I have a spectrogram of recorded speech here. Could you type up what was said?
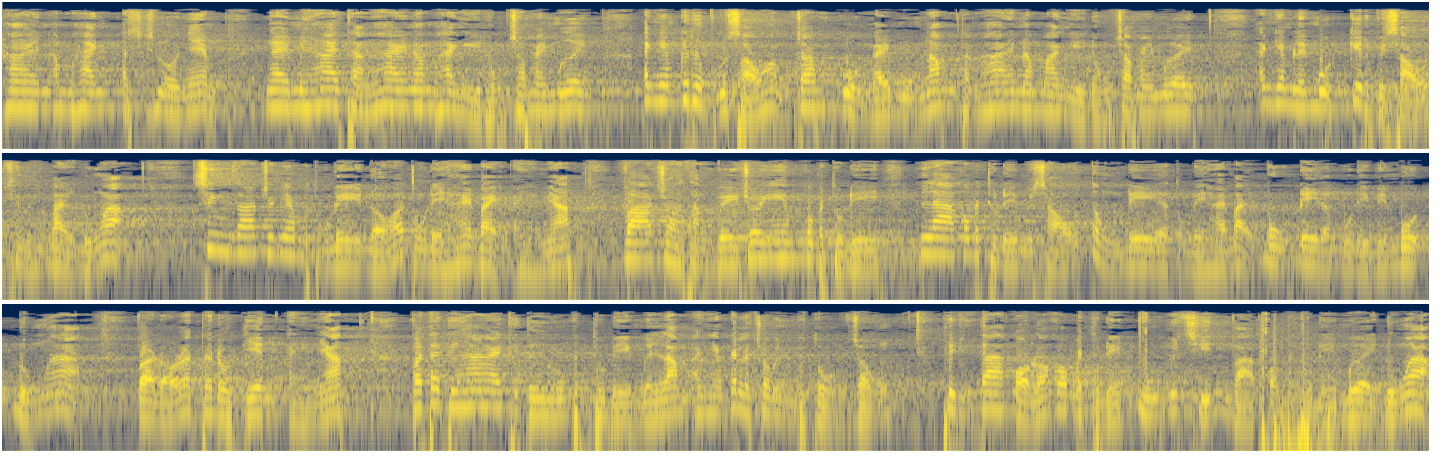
2 năm 2 à, xin lỗi anh em. Ngày 12 tháng 2 năm 2020 anh em kết hợp với 6 hàng trăm của ngày mùng 5 tháng 2 năm 2020 anh em lấy một kết hợp với 6 trên 7 đúng không ạ? Sinh ra cho anh em một tổng đề đó là tổng đề 27 anh em nhá. Và trả thẳng về cho anh em có bạch thủ đề là có bạch thủ đề 16 tổng đề là tổng đề 27 bộ đề là bộ đề 11 đúng ạ? Và đó là tay đầu tiên anh em nhá. Và tay thứ hai thì từ bạch thủ đề 15 anh em cách là cho mình một tổ trống. Thì chúng ta có đó có bạch thủ đề 49 và có bạch thủ đề 10 đúng ạ?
